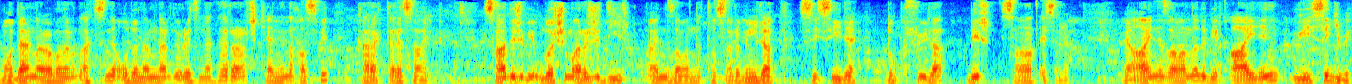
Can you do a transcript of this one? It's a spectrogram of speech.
Modern arabaların aksine o dönemlerde üretilen her araç kendine has bir karaktere sahip. Sadece bir ulaşım aracı değil, aynı zamanda tasarımıyla, sesiyle, dokusuyla bir sanat eseri. Ve aynı zamanda da bir ailenin üyesi gibi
